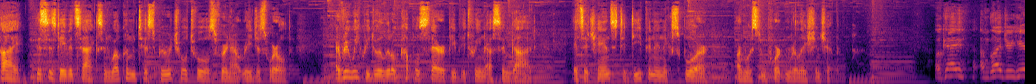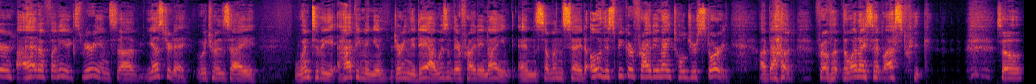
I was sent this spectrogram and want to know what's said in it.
Hi, this is David Sacks, and welcome to Spiritual Tools for an Outrageous World. Every week we do a little couples therapy between us and God. It's a chance to deepen and explore our most important relationship. Okay, I'm glad you're here. I had a funny experience uh, yesterday, which was I went to the Happy Minyan during the day. I wasn't there Friday night, and someone said, Oh, the speaker Friday night told your story about from the one I said last week. So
